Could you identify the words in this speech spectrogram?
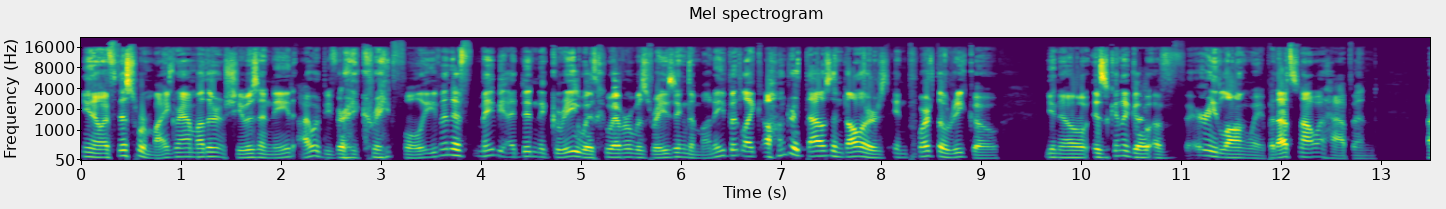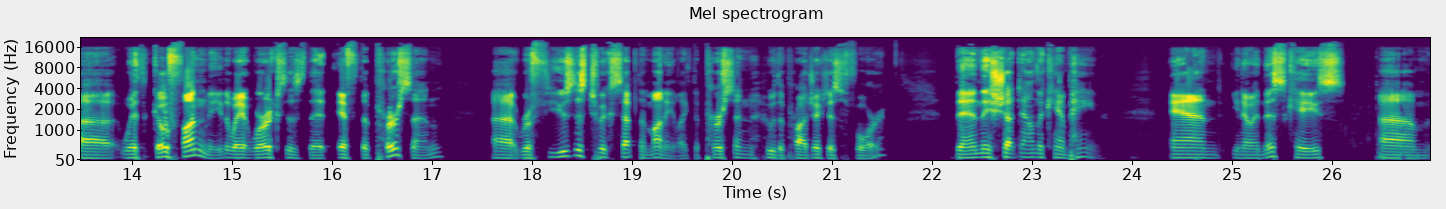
you know, if this were my grandmother and she was in need, I would be very grateful, even if maybe I didn't agree with whoever was raising the money. But like a hundred thousand dollars in Puerto Rico, you know, is going to go a very long way. But that's not what happened. Uh, with GoFundMe, the way it works is that if the person uh, refuses to accept the money, like the person who the project is for, then they shut down the campaign. And you know, in this case, um,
